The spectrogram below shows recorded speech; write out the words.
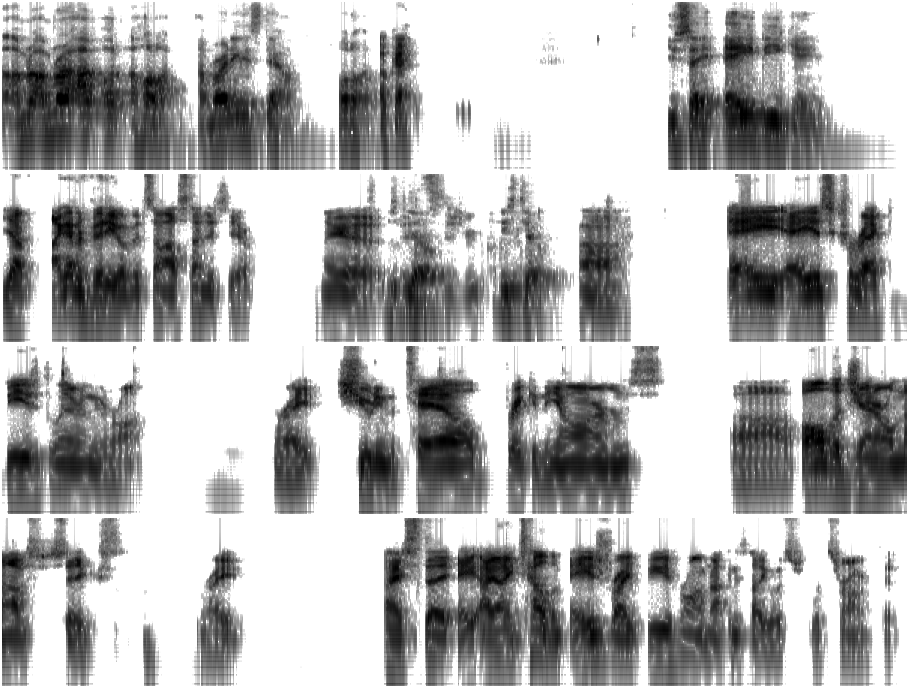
I'm, I'm, I'm, hold on. I'm writing this down. Hold on. Okay. You say A B game. Yep. I got a video of it, so I'll send it to you. I got Please do. it's- it's- Please do. uh, A A is correct. B is glaringly wrong. Right, shooting the tail, breaking the arms, uh, all the general novice mistakes. Right. I say A, I, I tell them A is right, B is wrong. I'm not going to tell you what's what's wrong with it.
